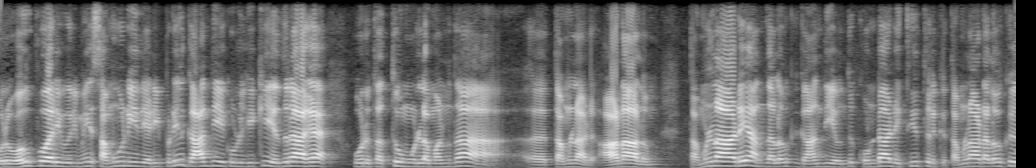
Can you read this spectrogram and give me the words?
ஒரு வகுப்புவாரி உரிமை சமூக நீதி அடிப்படையில் காந்திய கொள்கைக்கு எதிராக ஒரு தத்துவம் உள்ள மண் தான் தமிழ்நாடு. ஆனாலும் தமிழ்நாடே அந்த அளவுக்கு காந்தியை வந்து கொண்டாடி தீர்த்திருக்கு. தமிழ்நாடு அளவுக்கு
